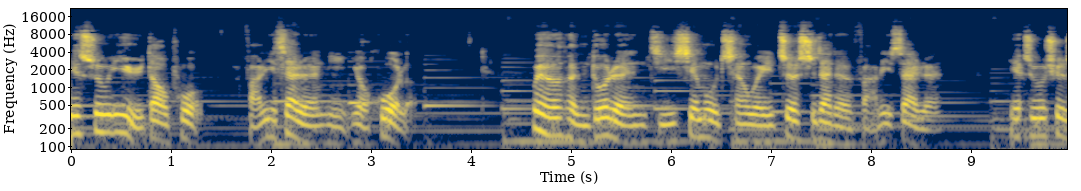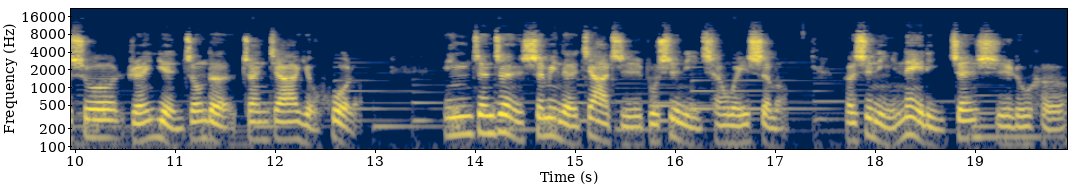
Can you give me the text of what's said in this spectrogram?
耶稣一语道破：法利赛人，你有祸了！为何很多人极羡慕成为这世代的法利赛人？耶稣却说：“人眼中的专家有祸了，因真正生命的价值不是你成为什么，而是你内里真实如何。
